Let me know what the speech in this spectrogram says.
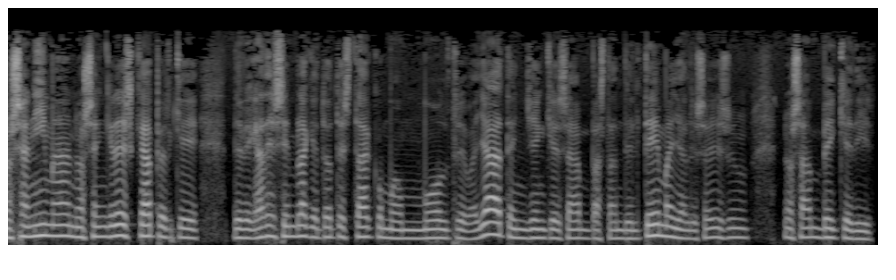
no s'anima, no s'engresca perquè de vegades sembla que tot està com molt treballat, en gent que sap bastant del tema i aleshores no sap bé què dir.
